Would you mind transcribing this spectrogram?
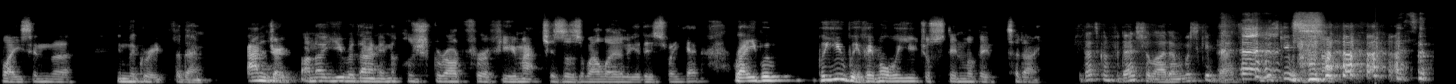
place in the in the group for them. Andrew, I know you were down in Uzhgorod for a few matches as well earlier this weekend. Ray, were, were you with him or were you just in Lviv today? That's confidential, Adam. We skip that. We skip that.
